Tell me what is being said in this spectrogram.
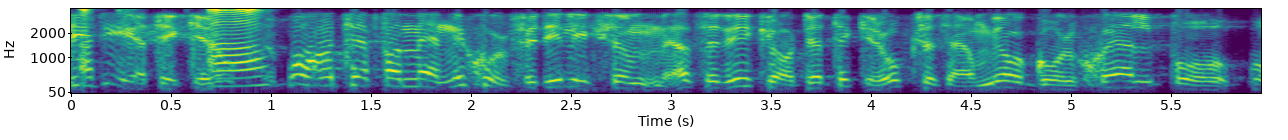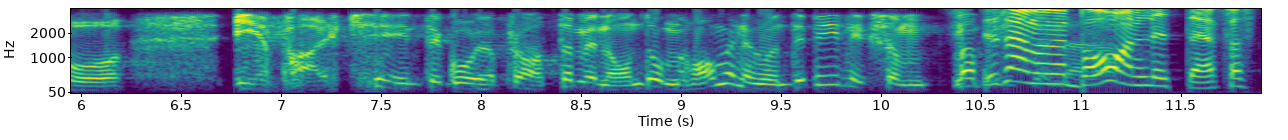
Det är att, det jag tycker ja. också. Bara träffa människor. För det är liksom, alltså det är klart, jag tycker också så här, om jag går själv på, på i en park, inte går jag och pratar med någon, då har man en hund, det blir liksom... det är samma med barn lite, fast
